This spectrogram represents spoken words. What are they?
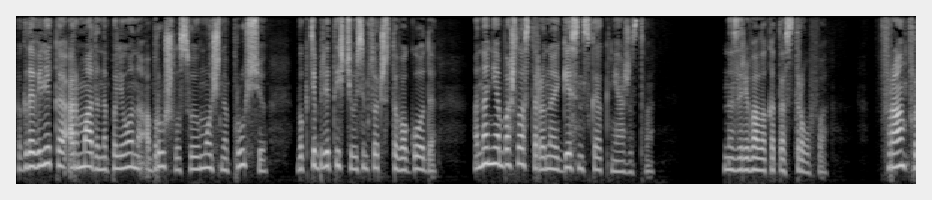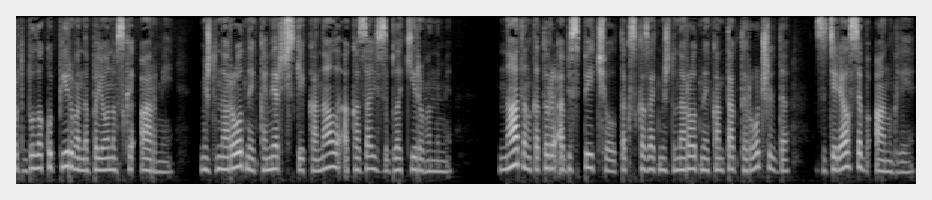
Когда Великая армада Наполеона обрушила свою мощь на Пруссию в октябре 1806 года, она не обошла стороной Гессенское княжество назревала катастрофа. Франкфурт был оккупирован наполеоновской армией. Международные коммерческие каналы оказались заблокированными. Натан, который обеспечивал, так сказать, международные контакты Ротшильда, затерялся в Англии.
